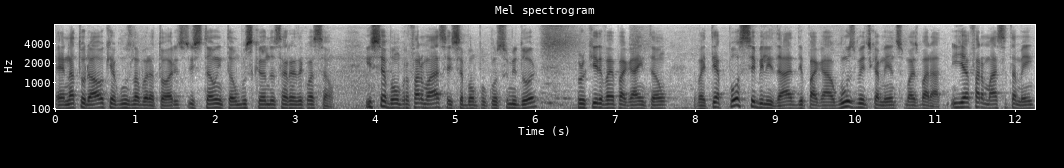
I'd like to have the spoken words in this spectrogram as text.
é natural que alguns laboratórios estão então buscando essa readequação. Isso é bom para a farmácia, isso é bom para o consumidor, porque ele vai pagar então, vai ter a possibilidade de pagar alguns medicamentos mais baratos. E a farmácia também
